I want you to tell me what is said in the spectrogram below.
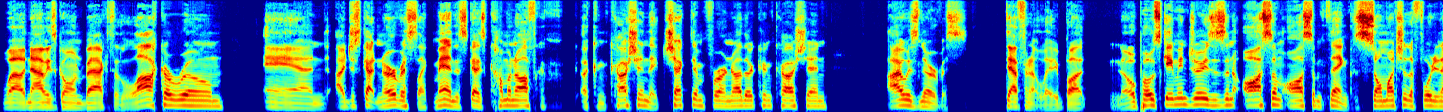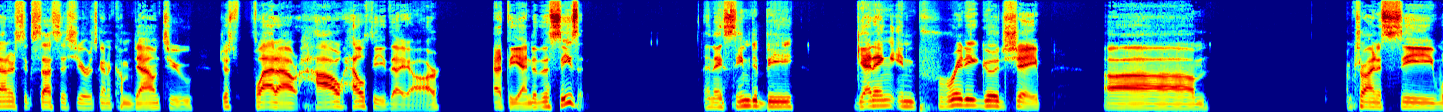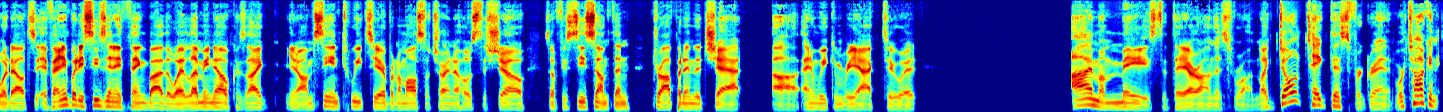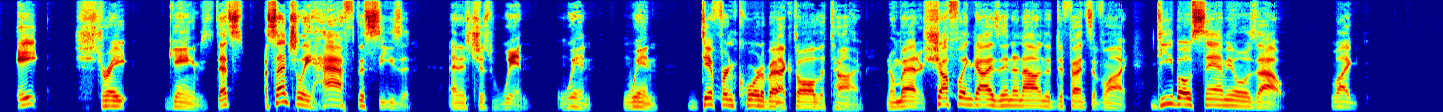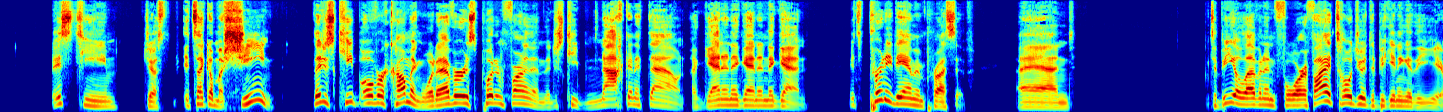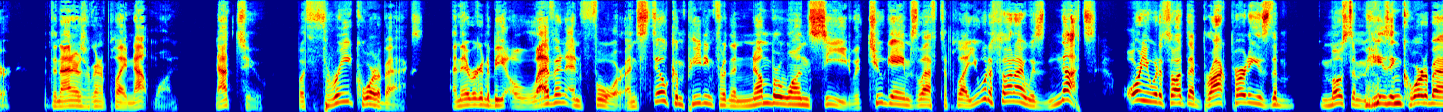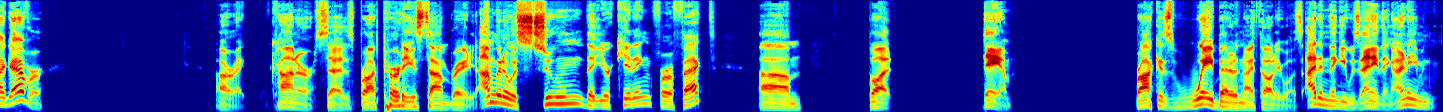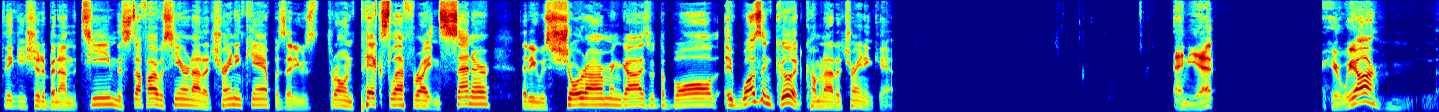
well, now he's going back to the locker room. And I just got nervous like, man, this guy's coming off a concussion. They checked him for another concussion. I was nervous, definitely, but no post game injuries is an awesome, awesome thing because so much of the 49ers' success this year is going to come down to just flat out how healthy they are at the end of the season. And they seem to be getting in pretty good shape. Um, I'm trying to see what else. If anybody sees anything, by the way, let me know because I, you know, I'm seeing tweets here, but I'm also trying to host the show. So if you see something, drop it in the chat uh, and we can react to it. I'm amazed that they are on this run. Like, don't take this for granted. We're talking eight straight games. That's essentially half the season. And it's just win, win, win. Different quarterbacks all the time. No matter shuffling guys in and out in the defensive line. Deebo Samuel is out. Like this team just it's like a machine. They just keep overcoming whatever is put in front of them. They just keep knocking it down again and again and again. It's pretty damn impressive. And to be 11 and 4, if I had told you at the beginning of the year that the Niners were going to play not one, not two, but three quarterbacks and they were going to be 11 and 4 and still competing for the number 1 seed with two games left to play, you would have thought I was nuts or you would have thought that Brock Purdy is the most amazing quarterback ever. All right. Connor says Brock Purdy is Tom Brady. I'm going to assume that you're kidding for effect. Um, but damn, Brock is way better than I thought he was. I didn't think he was anything. I didn't even think he should have been on the team. The stuff I was hearing out of training camp was that he was throwing picks left, right, and center, that he was short arming guys with the ball. It wasn't good coming out of training camp. And yet, here we are.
